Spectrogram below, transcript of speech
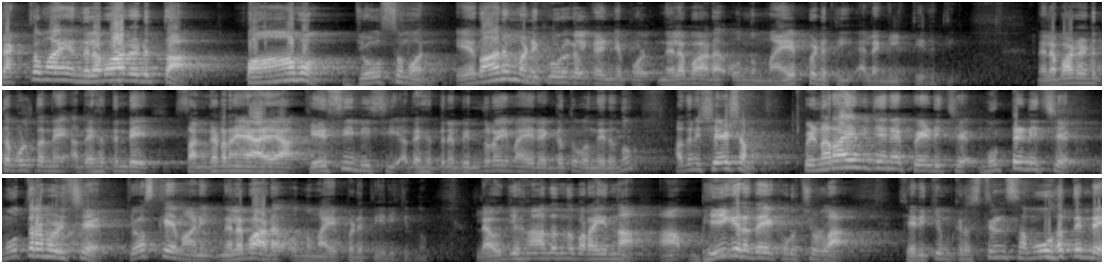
ശക്തമായ നിലപാടെടുത്ത പാവം ജോസമോൻ ഏതാനും മണിക്കൂറുകൾ കഴിഞ്ഞപ്പോൾ നിലപാട് ഒന്ന് മയപ്പെടുത്തി അല്ലെങ്കിൽ തിരുത്തി. നിലപാടെടുത്തപ്പോൾ തന്നെ അദ്ദേഹത്തിന്റെ സംഘടനയായ കെ സി ബി സി അദ്ദേഹത്തിന് പിന്തുണയുമായി രംഗത്ത് വന്നിരുന്നു. അതിനുശേഷം പിണറായി വിജയനെ പേടിച്ച് മുട്ടടിച്ച് മൂത്രമൊഴിച്ച് ജോസ് കെ മാണി നിലപാട് ഒന്ന് മയപ്പെടുത്തിയിരിക്കുന്നു. ലവ് ജിഹാദ് എന്ന് പറയുന്ന ആ ഭീകരതയെക്കുറിച്ചുള്ള ശരിക്കും ക്രിസ്ത്യൻ സമൂഹത്തിന്റെ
